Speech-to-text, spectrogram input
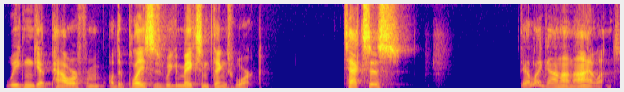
we can get power from other places, we can make some things work. Texas, they're like on an island,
